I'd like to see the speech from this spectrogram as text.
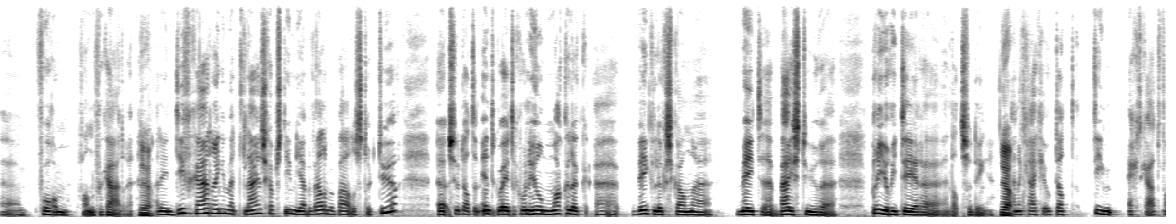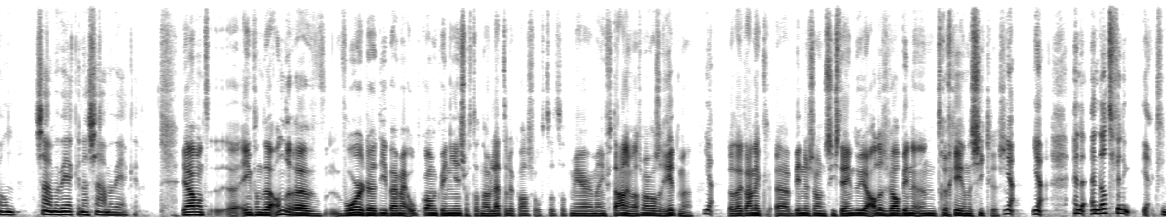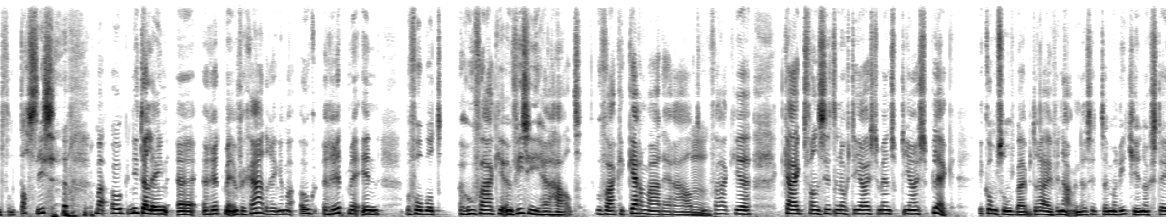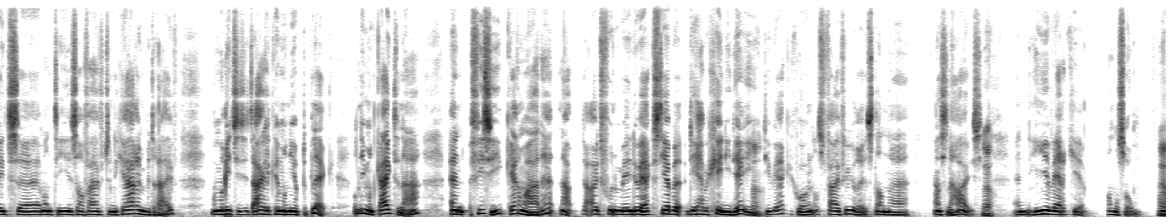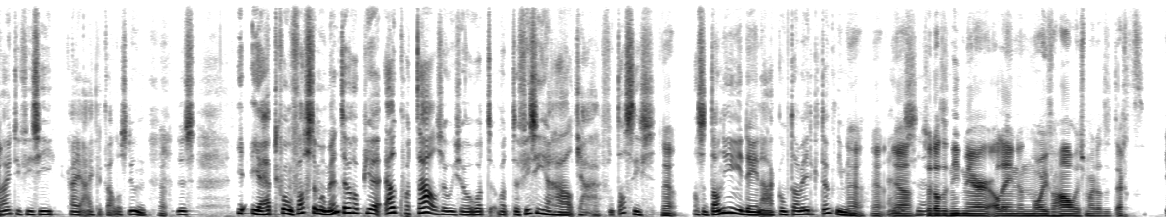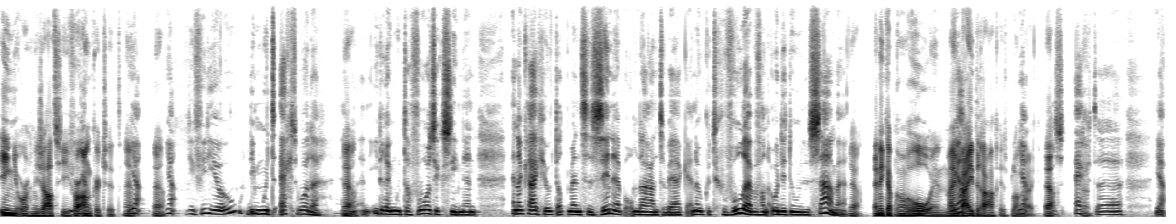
uh, vorm van vergaderen. Ja. Alleen die vergaderingen met het leiderschapsteam, die hebben wel een bepaalde structuur, uh, zodat een integrator gewoon heel makkelijk uh, wekelijks kan meten, bijsturen, prioriteren en dat soort dingen. Ja. En dan krijg je ook dat team echt gaat van samenwerken naar samenwerken. Ja, want uh, een van de andere woorden die bij mij opkwam, ik weet niet eens of dat nou letterlijk was of dat dat meer mijn vertaling was, maar was ritme. Ja. Dat uiteindelijk uh, binnen zo'n systeem doe je alles wel binnen een terugkerende cyclus. Ja, ja. En, en dat vind ik, ja, ik vind het fantastisch. maar ook niet alleen uh, ritme in vergaderingen, maar ook ritme in bijvoorbeeld hoe vaak je een visie herhaalt. Hoe vaak je kernwaarden herhaalt. Mm. Hoe vaak je kijkt van zitten nog de juiste mensen op de juiste plek. Ik kom soms bij bedrijven, nou, en daar zit uh, Marietje nog steeds, uh, want die is al 25 jaar in het bedrijf. Maar Marietje zit eigenlijk helemaal niet op de plek. Want niemand kijkt ernaar. En visie, kernwaarden, nou, de uitvoerende medewerkers, die hebben, die hebben geen idee. Ja. Die werken gewoon, als het vijf uur is, dan uh, gaan ze naar huis. Ja. En hier werk je andersom. Vanuit die visie ga je eigenlijk alles doen. Dus je, je, hebt gewoon vaste momenten waarop je elk kwartaal sowieso wat, wat de visie herhaalt. Ja, fantastisch. Ja. Als het dan niet in je DNA komt, dan weet ik het ook niet meer. Ja, ja, ja. dus, eh, zodat het niet meer alleen een mooi verhaal is, maar dat het echt in je organisatie verankerd zit. Ja. Ja, die video, die moet echt worden. En, en iedereen moet daar voor zich zien. En, en dan krijg je ook dat mensen zin hebben om daaraan te werken. En ook het gevoel hebben van, oh, dit doen we dus samen. Ja. En ik heb er een rol in. Mijn Ja. bijdrage is belangrijk. Ja. Dat is echt, eh, ja.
